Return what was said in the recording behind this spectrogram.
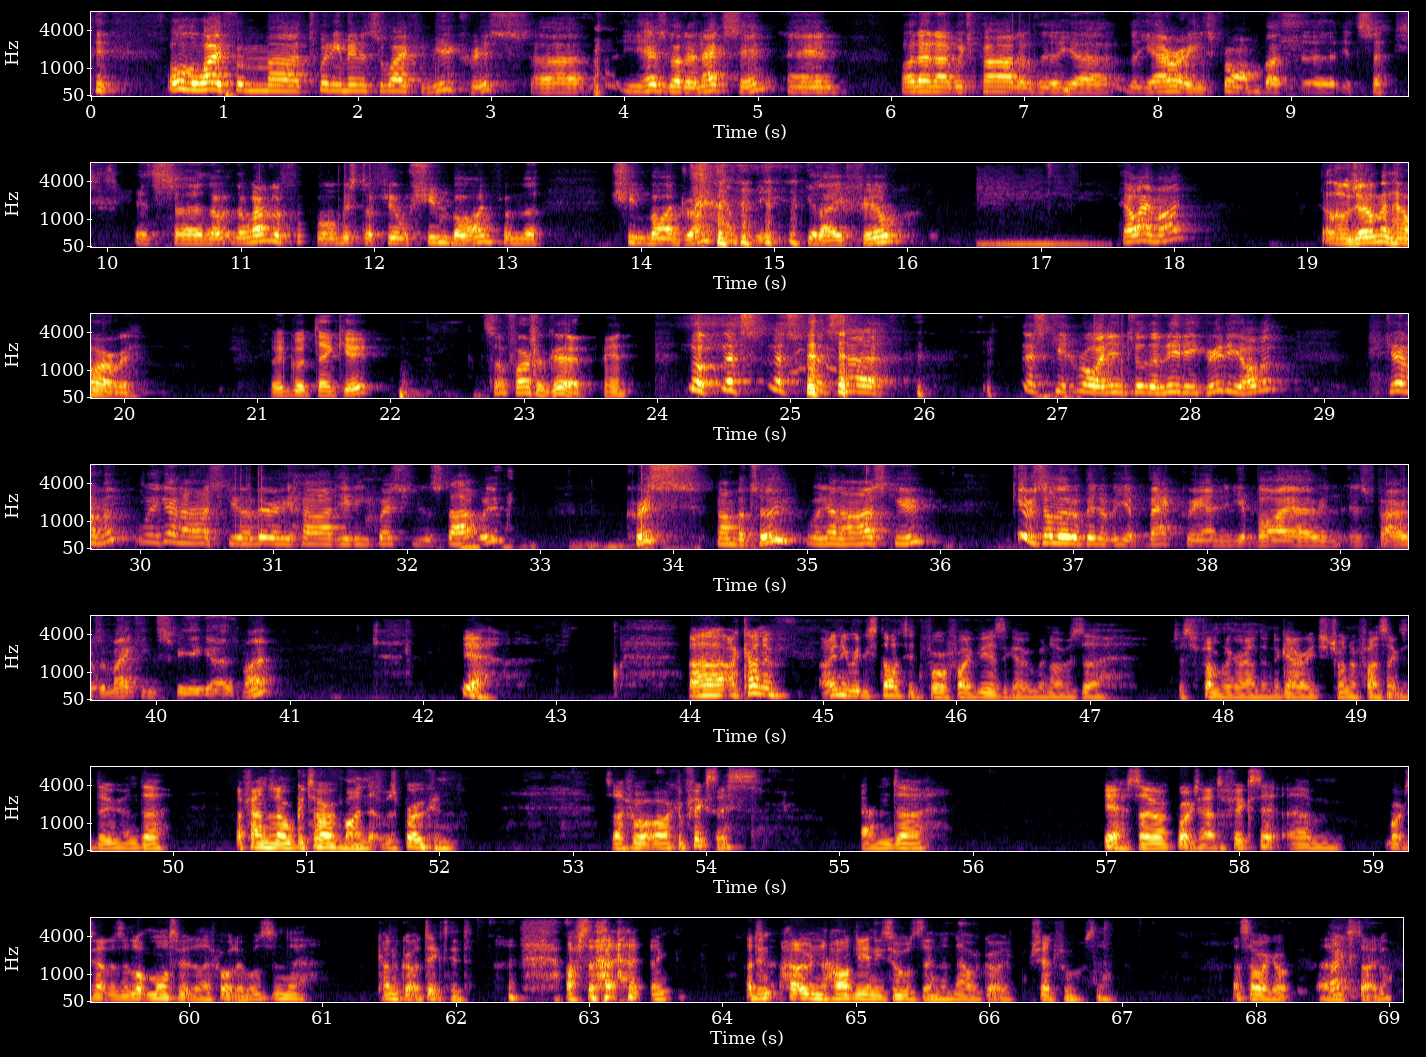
all the way from uh, 20 minutes away from you, Chris, uh, he has got an accent, and I don't know which part of the uh, the Yarra he's from, but uh, it's uh, it's uh, the, the wonderful Mr. Phil Schinbein from the Schinbein Drum Company. G'day, Phil. How are you, mate? Hello, gentlemen. How are we? We're good, thank you. So far, so good, man. Look, let's let's let's uh, let's get right into the nitty gritty of it, gentlemen. We're going to ask you a very hard hitting question to start with. Chris, number two, we're going to ask you give us a little bit of your background and your bio in, as far as the making sphere goes, mate. Yeah, uh, I kind of I only really started four or five years ago when I was uh, just fumbling around in the garage trying to find something to do, and uh, I found an old guitar of mine that was broken. So I thought, well, I can fix this, and uh, yeah, so I worked out how to fix it. Um, worked out there's a lot more to it than I thought there was, and uh, kind of got addicted after that. And I didn't own hardly any tools then, and now I've got a shed full. So that's how I got uh, started. off.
